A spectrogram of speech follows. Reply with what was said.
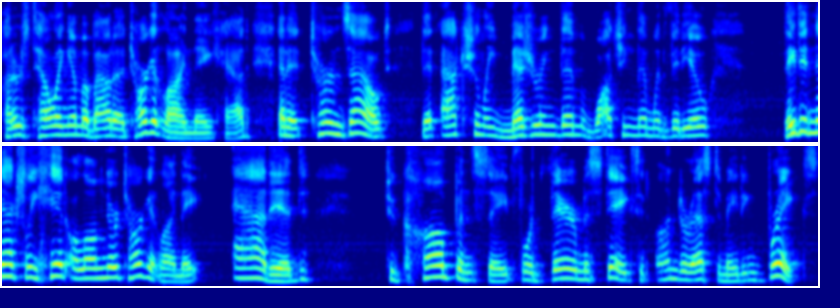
putters telling him about a target line they had, and it turns out that actually measuring them, watching them with video, they didn't actually hit along their target line. They added to compensate for their mistakes in underestimating breaks.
